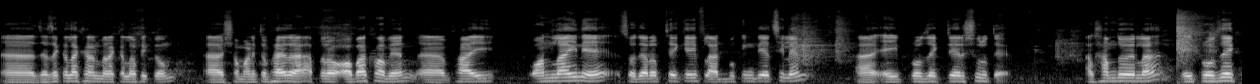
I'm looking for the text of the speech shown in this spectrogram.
আহ, জাজাকাল্লাহ খান বারাকাল্লাহ ফিকুম। সম্মানিত ভাইরা আপনারা অবাক হবেন ভাই অনলাইনে সৌদি আরব থেকেই ফ্ল্যাট বুকিং দিয়েছিলেন এই প্রজেক্টের শুরুতে। আলহামদুলিল্লাহ এই প্রজেক্ট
